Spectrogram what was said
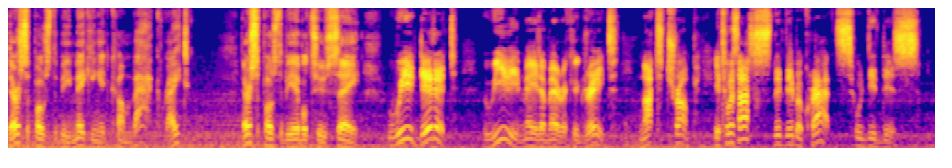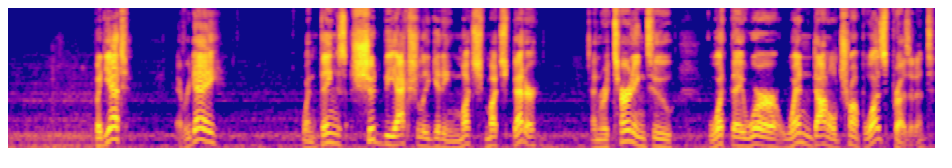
They're supposed to be making it come back, right? They're supposed to be able to say, We did it! We made America great, not Trump. It was us, the Democrats, who did this. But yet, every day, when things should be actually getting much, much better and returning to what they were when Donald Trump was president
